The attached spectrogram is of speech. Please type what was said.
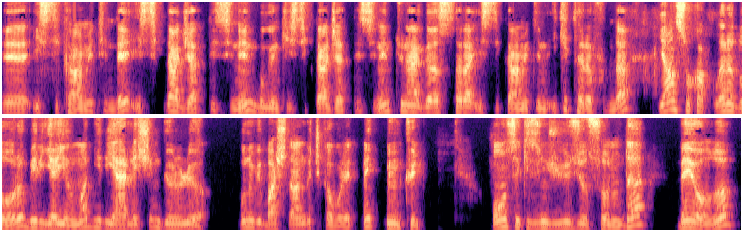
e, istikametinde İstiklal Caddesi'nin, bugünkü İstiklal Caddesi'nin Tünel Galatasaray istikametinde iki tarafında yan sokaklara doğru bir yayılma, bir yerleşim görülüyor. Bunu bir başlangıç kabul etmek mümkün. 18. yüzyıl sonunda Beyoğlu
